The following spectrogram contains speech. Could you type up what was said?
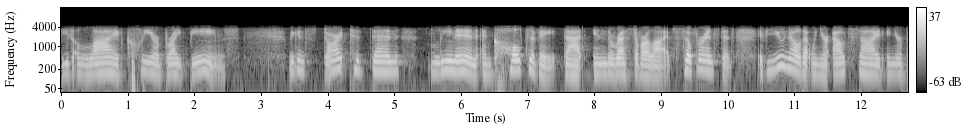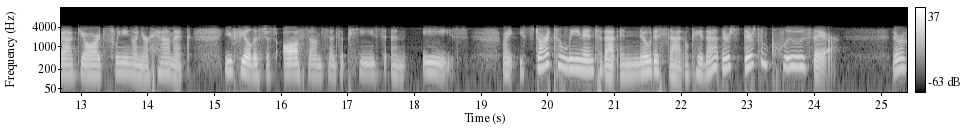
these alive, clear, bright beings, we can start to then lean in and cultivate that in the rest of our lives. So, for instance, if you know that when you're outside in your backyard swinging on your hammock, you feel this just awesome sense of peace and ease. Right? You start to lean into that and notice that. Okay, that there's there's some clues there. There are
